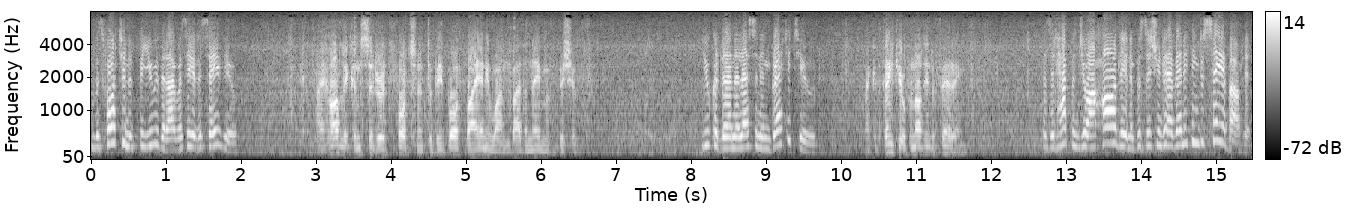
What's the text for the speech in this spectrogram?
It was fortunate for you that I was here to save you. I hardly consider it fortunate to be bought by anyone by the name of Bishop. You could learn a lesson in gratitude. I could thank you for not interfering. As it happens, you are hardly in a position to have anything to say about it.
